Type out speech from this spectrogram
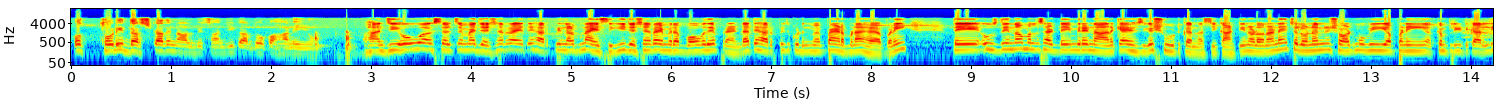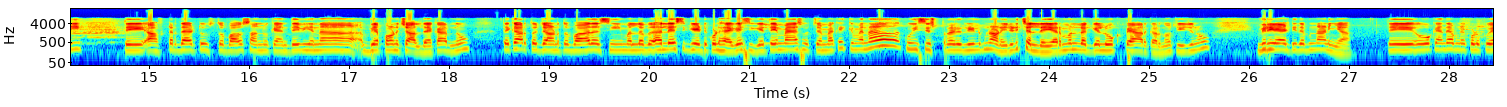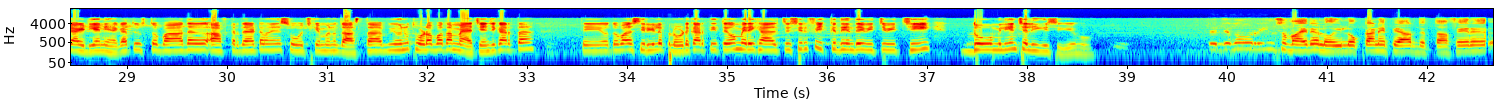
ਉਹ ਥੋੜੀ ਦਰਸ਼ਕਾਂ ਦੇ ਨਾਲ ਵੀ ਸਾਂਝੀ ਕਰ ਦਿਓ ਕਹਾਣੀ ਨੂੰ। ਹਾਂਜੀ, ਉਹ ਅਸਲ 'ਚ ਮੈਂ ਜਸ਼ਨ ਰਾਏ ਤੇ ਹਰਪ੍ਰੀਤ ਨਾਲ ਬਣਾਈ ਸੀਗੀ। ਜਸ਼ਨ ਰਾਏ ਮੇਰਾ ਬਹੁਤ ਵਧੀਆ ਫਰੈਂਡ ਹੈ ਤੇ ਹਰਪ੍ਰੀਤ ਕੁੜੀ ਨੂੰ ਮੈਂ ਭੈਣ ਬਣਾਇਆ ਹੋਇਆ ਆਪਣੀ। ਤੇ ਉਸ ਦਿਨ ਨਾ ਮਤਲਬ ਸਾਡੇ ਮੇਰੇ ਨਾਨਕ ਆਏ ਹੋਏ ਸੀਗੇ ਸ਼ੂਟ ਕਰਨਾ ਸੀ ਕਾਂਟੀ ਨਾਲ ਉਹਨਾਂ ਨੇ। ਚਲੋ, ਉਹਨਾਂ ਨੇ ਸ਼ਾਰਟ ਮੂਵੀ ਆਪਣੀ ਕੰਪਲੀਟ ਕਰ ਲਈ ਤੇ ਆਫਟਰ ਦੈਟ ਉਸ ਤੋਂ ਬਾਅਦ ਸਾਨੂੰ ਕਹਿੰਦੇ ਵੀ ਹਨਾ ਵੀ ਆਪਾਂ ਹੁਣ ਚੱਲਦੇ ਹਾਂ ਘਰ ਨੂੰ। ਤੇ ਘਰ ਤੋਂ ਜਾਣ ਤੋਂ ਬਾਅਦ ਅਸੀਂ ਮਤਲਬ ਹਲੇ ਅਸੀਂ ਗੇਟ ਕੋਲ ਹੈਗੇ ਸੀਗੇ ਤੇ ਮੈਂ ਸੋਚਿਆ, ਮੈਂ ਕਿ ਕਿਵੇਂ ਨਾ ਕੋਈ ਸਿਸਟਰ ਰੀਲ ਬਣਾਉਣੀ ਜਿਹੜੀ ਚੱਲੇ ਯਾਰ, ਮੈਨੂੰ ਲੱਗੇ ਲੋਕ ਪਿਆਰ ਕਰਨ ਉਹ ਚੀਜ਼ ਨੂੰ, ਵੀ ਰਿਐਲਿਟੀ ਤੇ ਬਣਾਉਣੀ ਆ। ਤੇ ਉਹ ਕਹਿੰਦੇ ਆਪਣੇ ਕੋਲ ਕੋਈ ਆਈਡੀਆ ਨਹੀਂ ਹੈਗਾ ਤੇ ਉਸ ਤੋਂ ਬਾਅਦ ਆਫਟਰ ਦੈਟ ਉਹਨੇ ਸੋਚ ਕੇ ਮੈਨੂੰ ਦੱਸਤਾ ਵੀ ਉਹਨੂੰ ਥੋੜਾ ਬਹੁਤਾ ਮੈਂ ਚੇਂਜ ਕਰਤਾ ਤੇ ਉਹ ਤੋਂ ਬਾਅਦ ਸੀਰੀਅਲ ਅਪਲੋਡ ਕਰਤੀ ਤੇ ਉਹ ਮੇਰੇ ਖਿਆਲ 'ਚ ਸਿਰਫ ਇੱਕ ਦਿਨ ਦੇ ਵਿੱਚ ਵਿੱਚ ਹੀ 2 ਮਿਲੀਅਨ ਚਲੀ ਗਈ ਸੀਗੀ ਉਹ। ਤੇ ਜਦੋਂ ਰੀਲਸ ਵਾਇਰਲ ਹੋਈ, ਲੋਕਾਂ ਨੇ ਪਿਆਰ ਦਿੱਤਾ, ਫਿਰ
